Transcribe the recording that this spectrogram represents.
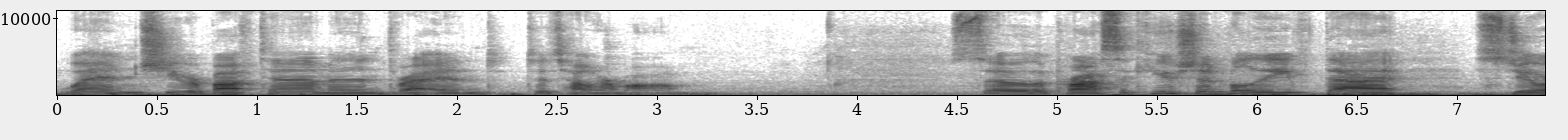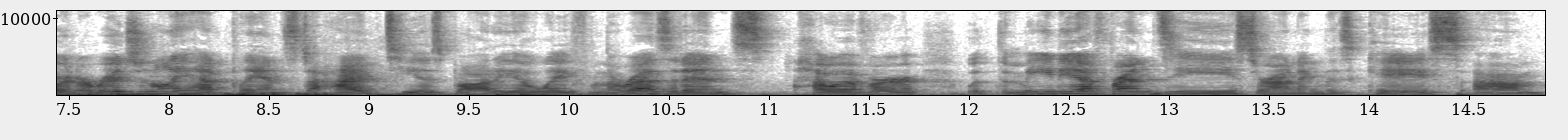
when she rebuffed him and threatened to tell her mom. So the prosecution believed that Stuart originally had plans to hide Tia's body away from the residence. However, with the media frenzy surrounding this case, um,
